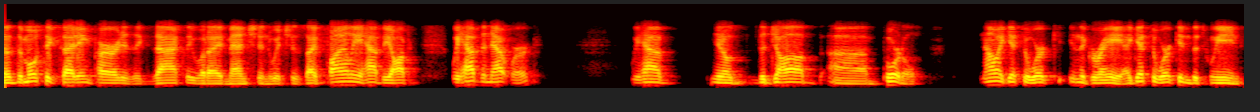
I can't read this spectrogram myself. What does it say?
The, the most exciting part is exactly what I mentioned, which is I finally have the op- we have the network, we have you know the job uh, portal. Now I get to work in the gray. I get to work in between.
